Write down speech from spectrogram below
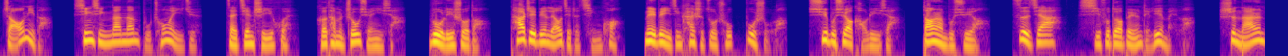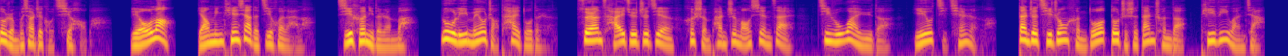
找你的。星星喃喃补充了一句：“再坚持一会，和他们周旋一下。”陆离说道：“他这边了解着情况，那边已经开始做出部署了。需不需要考虑一下？当然不需要。自家媳妇都要被人给猎美了，是男人都忍不下这口气，好吧？流浪扬名天下的机会来了。”集合你的人吧。陆离没有找太多的人，虽然裁决之剑和审判之矛现在进入外域的也有几千人了，但这其中很多都只是单纯的 PV 玩家，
